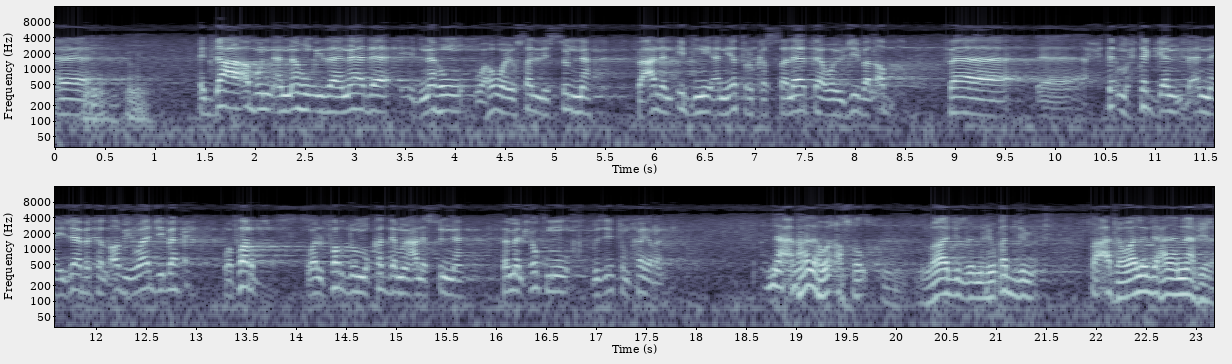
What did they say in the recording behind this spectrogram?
آه، ادعى أب أنه إذا نادى ابنه وهو يصلي السنة فعلى الابن أن يترك الصلاة ويجيب الأب فمحتجا بأن إجابة الأب واجبة وفرض والفرض مقدم على السنة. فما الحكم؟ جزيتم خيرا. نعم هذا هو الأصل. الواجب أنه يقدم طاعة والده على النافلة.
